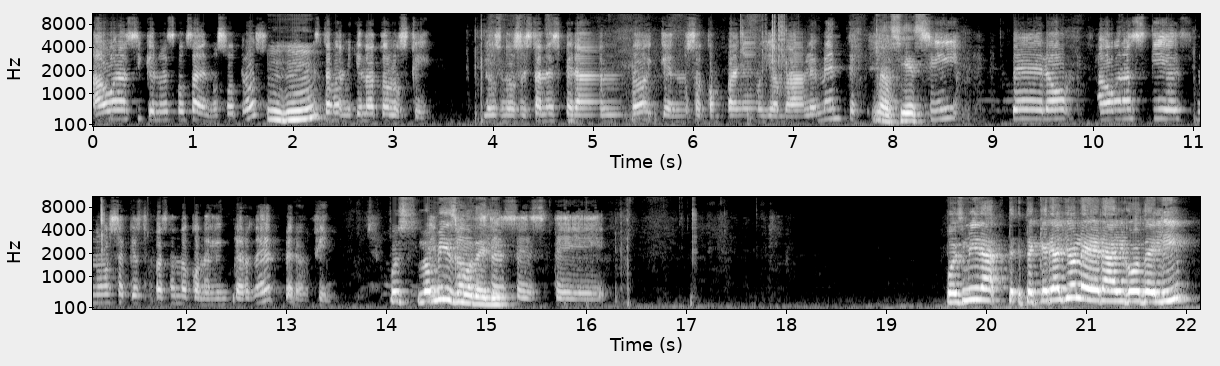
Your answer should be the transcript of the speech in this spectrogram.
ahora sí que no es cosa de nosotros. Estamos emitiendo a todos los que los nos están esperando y que nos acompañan muy amablemente. Así es. Sí, pero ahora sí es, no sé qué está pasando con el internet, pero en fin. Pues lo mismo, Deli. este... Pues mira, te, te, quería yo leer algo, Deli,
